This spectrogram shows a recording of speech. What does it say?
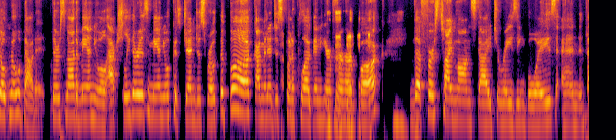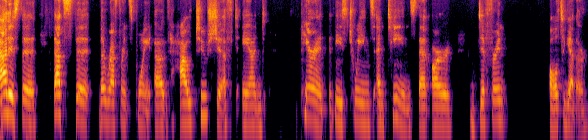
don't know about it. There's not a manual. Actually, there is a manual because Jen just wrote the book. I'm going to just put a plug in here for her book, The First Time Mom's Guide to Raising Boys. And that is the that's the the reference point of how to shift and parent these tweens and teens that are different altogether.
